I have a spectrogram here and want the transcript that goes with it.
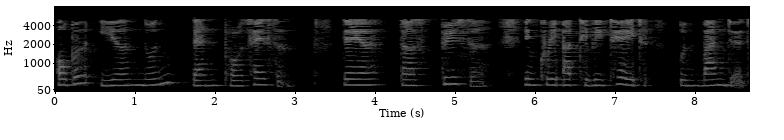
ob ihr nun den Prozess, der das Böse in Kreativität umwandelt,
